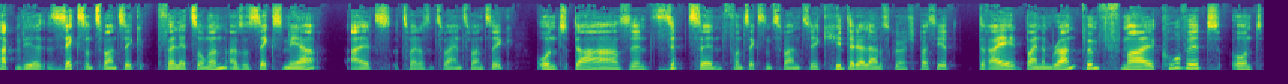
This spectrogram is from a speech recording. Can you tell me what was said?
Hatten wir 26 Verletzungen, also sechs mehr als 2022. Und da sind 17 von 26 hinter der Line of Scrimmage passiert. Drei bei einem Run, fünfmal Covid und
